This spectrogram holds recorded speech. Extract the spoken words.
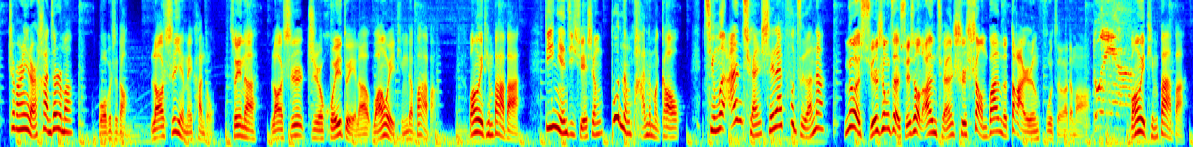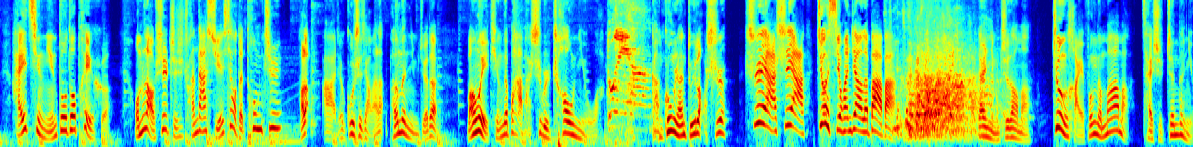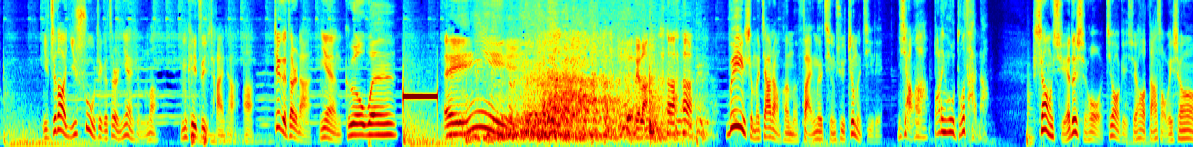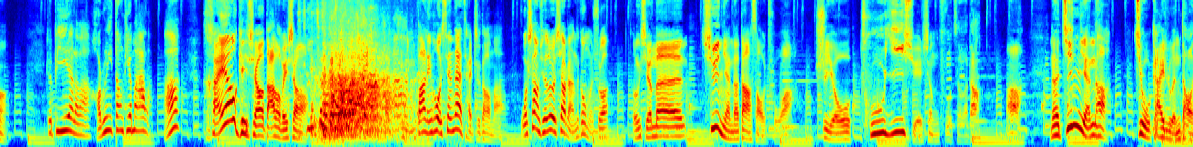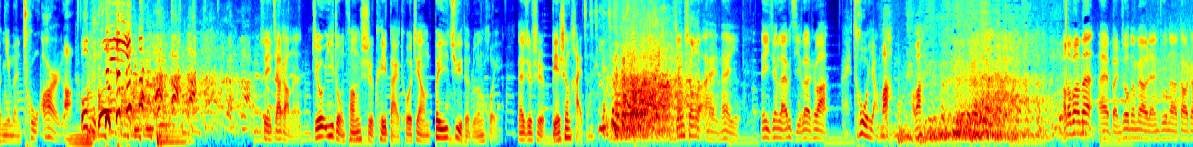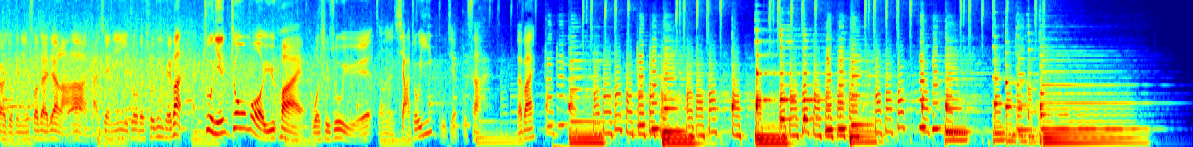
这玩意儿也是汉字吗？我不知道，老师也没看懂，所以呢，老师只回怼了王伟霆的爸爸。王伟霆爸爸，低年级学生不能爬那么高。请问安全谁来负责呢？那学生在学校的安全是上班的大人负责的吗？对呀。王伟霆爸爸，还请您多多配合，我们老师只是传达学校的通知。好了啊，这故事讲完了，朋友们，你们觉得王伟霆的爸爸是不是超牛啊？对呀，敢公然怼老师？是呀是呀，就喜欢这样的爸爸。但是你们知道吗？郑海峰的妈妈才是真的牛。你知道一树这个字儿念什么吗？你们可以自己查一查啊。这个字儿呢，念歌温。哎，对了，为什么家长朋友们反映的情绪这么激烈？你想啊，八零后多惨呐！上学的时候就要给学校打扫卫生，这毕业了吧，好不容易当爹妈了啊，还要给学校打扫卫生？你们八零后现在才知道吗？我上学的时候，校长都跟我们说，同学们，去年的大扫除啊，是由初一学生负责的啊，那今年呢，就该轮到你们初二了。我呸！所以家长们，只有一种方式可以摆脱这样悲剧的轮回，那就是别生孩子。已经生了，哎，那那已经来不及了，是吧？哎，凑合养吧，好吧。好了，朋友们，哎，本周的妙连珠呢，到这儿就跟您说再见了啊！感谢您一周的收听陪伴，祝您周末愉快。我是朱宇，咱们下周一不见不散，拜拜。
